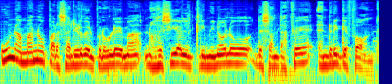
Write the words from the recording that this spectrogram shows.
Una mano para salir del problema, nos decía el criminólogo de Santa Fe, Enrique Font.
